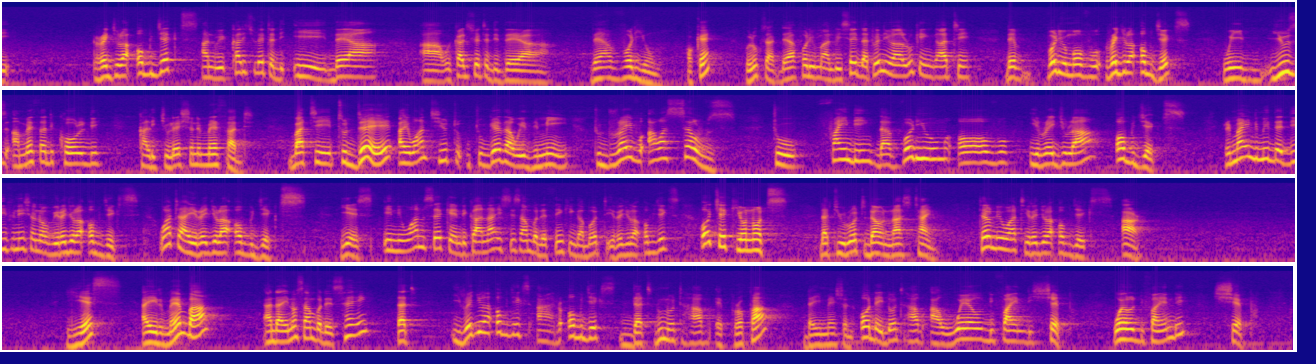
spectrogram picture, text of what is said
regular objects and we calculated uh, their, uh, we calculated their, their volume, okay? We looked at their volume and we said that when you are looking at uh, the volume of regular objects, we use a method called calculation method. But uh, today, I want you to, together with me, to drive ourselves to finding the volume of irregular objects. Remind me the definition of irregular objects. What are irregular objects? Yes, in one second, can I see somebody thinking about irregular objects? Or check your notes that you wrote down last time. Tell me what irregular objects are. Yes, I remember, and I know somebody saying that irregular objects are objects that do not have a proper dimension or they don't have a well-defined shape. Well-defined shape.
